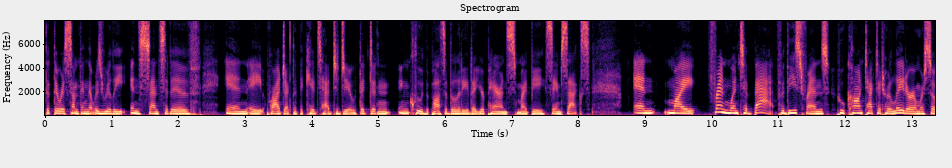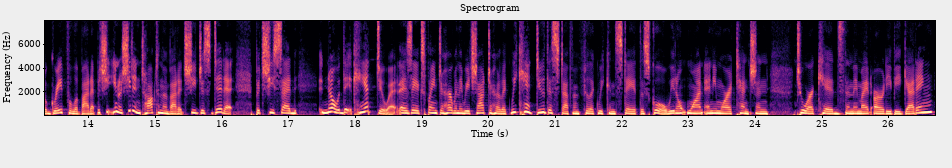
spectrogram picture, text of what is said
that there was something that was really insensitive in a project that the kids had to do that didn't include the possibility that your parents might be same sex. And my friend went to bat for these friends who contacted her later and were so grateful about it. But she, you know, she didn't talk to them about it. She just did it. But she said, no, they can't do it. As they explained to her when they reached out to her, like, we can't do this stuff and feel like we can stay at the school. We don't want any more attention to our kids than they might already be getting.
